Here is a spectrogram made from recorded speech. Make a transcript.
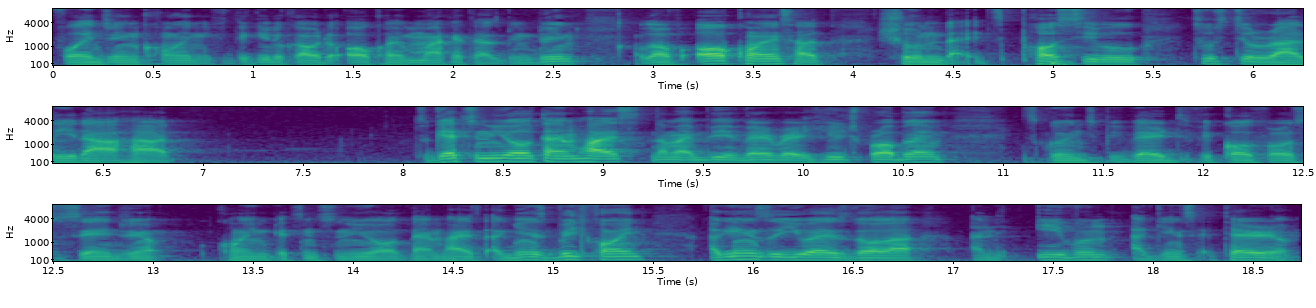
for Enjin Coin. If you take a look at what the altcoin market has been doing a lot of altcoins have shown that it's possible to still rally that hard. To get to new all-time highs that might be a very very huge problem. It's going to be very difficult for us to see Enjin Coin getting to new all-time highs against bitcoin against the us dollar and even against ethereum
